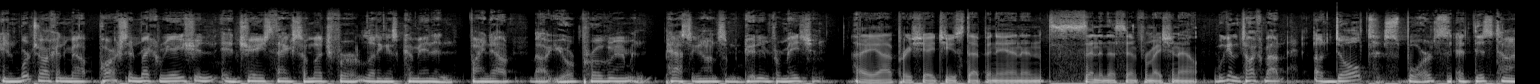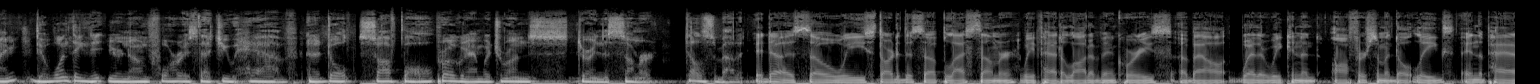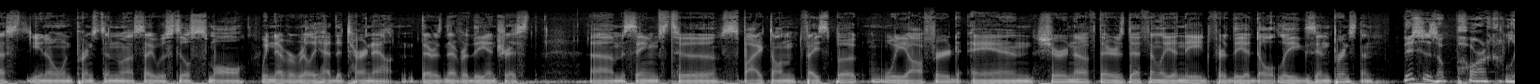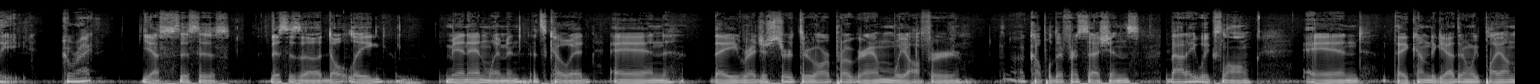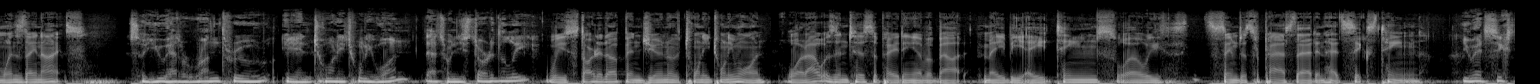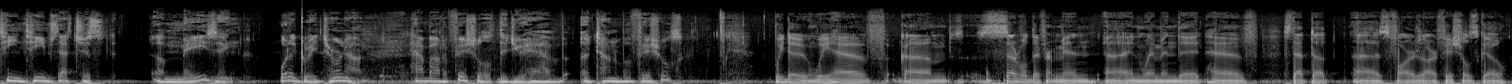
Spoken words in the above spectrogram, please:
And we're talking about Parks and Recreation. And Chase, thanks so much for letting us come in and find out about your program and passing on some good information. Hey, I appreciate you stepping in and sending this information out. We're going to talk about adult sports at this time. The one thing that you're known for is that you have an adult softball program which runs during the summer. Tell us about it. It does. So we started this up last summer. We've had a lot of inquiries about whether we can offer some adult leagues. In the past, you know, when Princeton, when I say was still small, we never really had the turnout. There was never the interest. Um, it seems to spiked on Facebook. We offered, and sure enough, there's definitely a need for the adult leagues in Princeton. This is a park league, correct? Yes, this is. This is an adult league, men and women. It's co-ed, and they registered through our program. We offer a couple different sessions, about eight weeks long, and they come together and we play on Wednesday nights. So you had a run through in 2021. That's when you started the league. We started up in June of 2021. What I was anticipating of about maybe eight teams, well, we seemed to surpass that and had 16. You had 16 teams. That's just amazing. What a great turnout. How about officials? Did you have a ton of officials? We do. We have um, several different men uh, and women that have stepped up uh, as far as our officials go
